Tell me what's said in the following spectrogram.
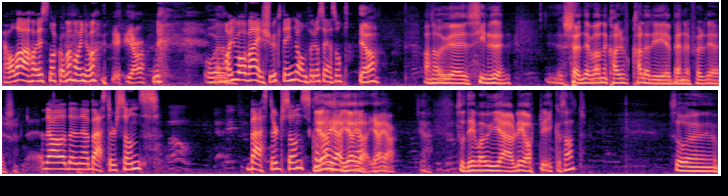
Ja da, jeg har snakka med han òg. ja. Og, han var værsjuk den dagen, for å si det sånn. Ja. Han har jo eh, sine eh, sønner Hva kaller de bandet for det? Er den er Bastard Sons. Bastard Sons, Ja, ja, ja, ja, ja, ja. ja. Så det var jo jævlig artig, ikke sant? Så eh,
